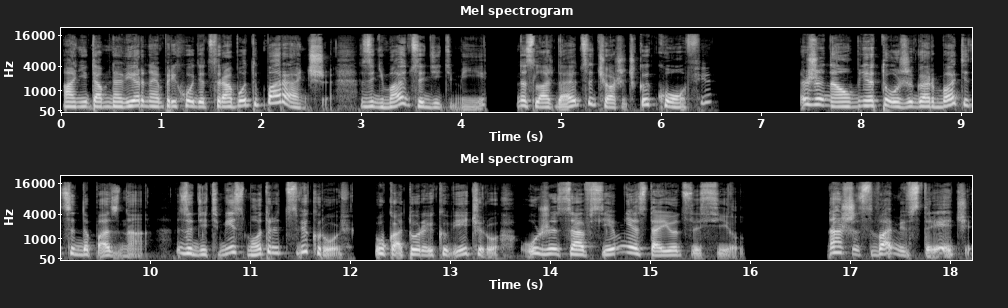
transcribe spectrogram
Они там, наверное, приходят с работы пораньше, занимаются детьми, наслаждаются чашечкой кофе Жена у меня тоже горбатится допоздна. За детьми смотрит свекровь, у которой к вечеру уже совсем не остается сил. Наши с вами встречи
